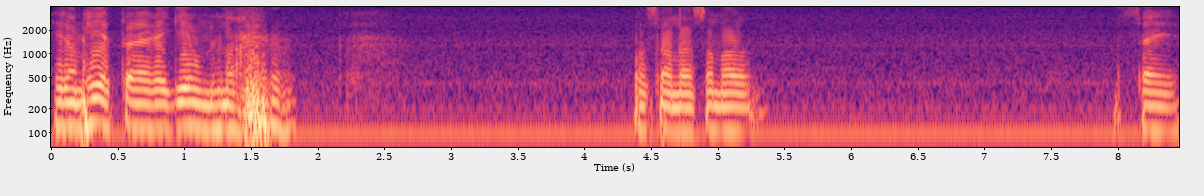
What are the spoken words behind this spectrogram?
i de hetare regionerna. och sådana som har säg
